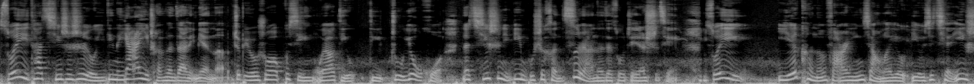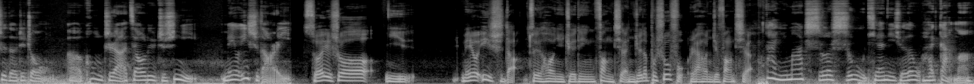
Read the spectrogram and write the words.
所以它其实是有一定的压抑成分在里面的。就比如说，不行，我要抵抵住诱惑，那其实你并不是很自然的在做这件事情，所以。也可能反而影响了有有些潜意识的这种呃控制啊焦虑，只是你没有意识到而已。所以说你没有意识到，最后你决定放弃了，你觉得不舒服，然后你就放弃了大姨妈迟了十五天，你觉得我还敢吗？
